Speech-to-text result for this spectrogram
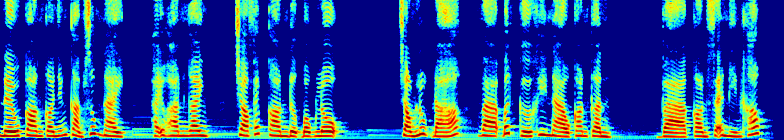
Nếu con có những cảm xúc này, hãy hoan nghênh, cho phép con được bộc lộ. Trong lúc đó và bất cứ khi nào con cần, và con sẽ nín khóc.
